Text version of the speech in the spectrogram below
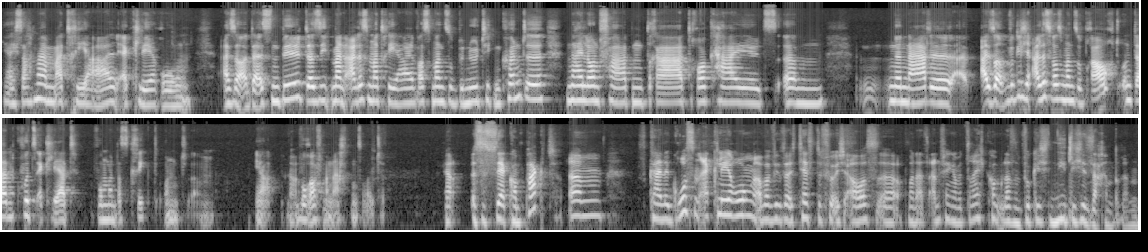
ja, ich sag mal, Materialerklärung. Also da ist ein Bild, da sieht man alles Material, was man so benötigen könnte. Nylonfaden, Draht, Rockheils, ähm, eine Nadel, also wirklich alles, was man so braucht und dann kurz erklärt, wo man das kriegt und ähm, ja, ja, worauf man achten sollte. Ja, es ist sehr kompakt. Ähm, keine großen Erklärungen, aber wie gesagt, ich teste für euch aus, äh, ob man als Anfänger mit zurechtkommt. Und da sind wirklich niedliche Sachen drin.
